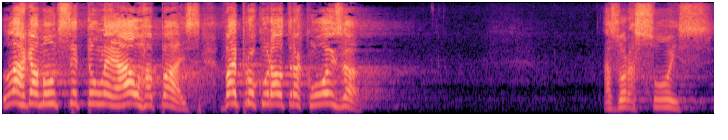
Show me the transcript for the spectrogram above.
Larga a mão de ser tão leal, rapaz. Vai procurar outra coisa. As orações,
